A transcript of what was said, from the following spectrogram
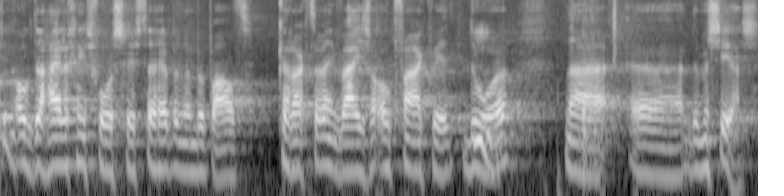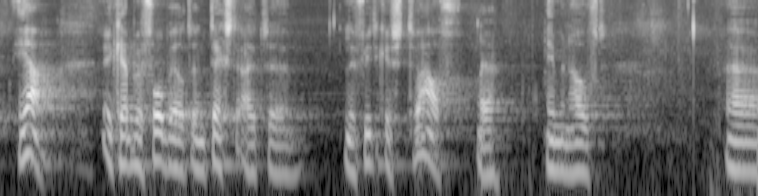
dat- ook, ook de heiligingsvoorschriften hebben een bepaald karakter en wijzen ook vaak weer door Hmm. naar eh, de Messias. ja, ik heb bijvoorbeeld een tekst uit eh, Leviticus 12 Ja, in mijn hoofd. Eh,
